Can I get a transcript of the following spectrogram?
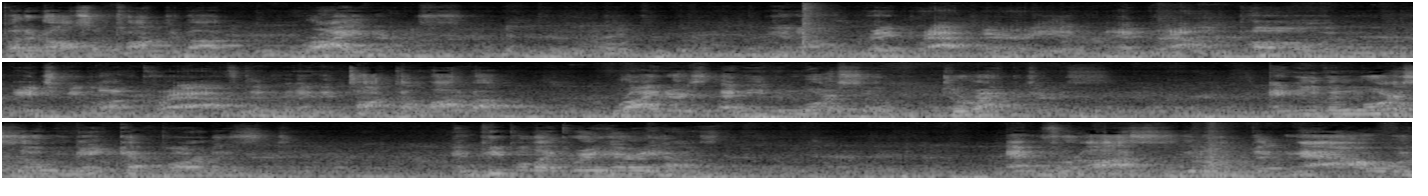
But it also talked about writers. You know, Ray Bradbury and Edgar Allan Poe and H.P. Lovecraft. And, and it talked a lot about writers and even more so directors. And even more so makeup artists and people like Ray Harryhausen. And for us, you know, that now,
